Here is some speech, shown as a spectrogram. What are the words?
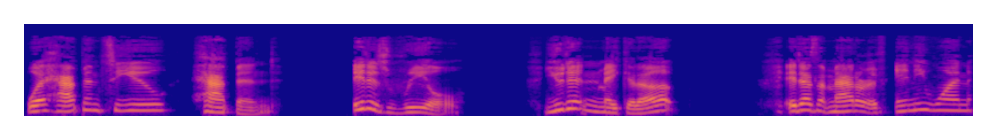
What happened to you happened. It is real. You didn't make it up. It doesn't matter if anyone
